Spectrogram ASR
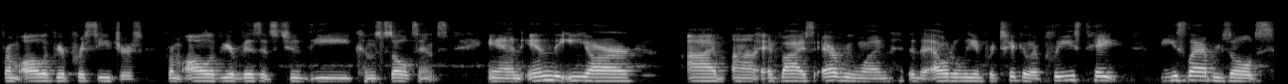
from all of your procedures, from all of your visits to the consultants. And in the ER, I uh, advise everyone, and the elderly in particular, please take these lab results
